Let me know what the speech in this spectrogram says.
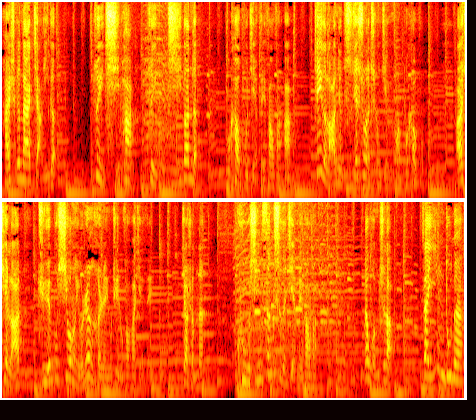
还是跟大家讲一个最奇葩、最极端的不靠谱减肥方法啊。这个老安就直接说了，这种减肥方法不靠谱，而且老安绝不希望有任何人用这种方法减肥。叫什么呢？苦行僧式的减肥方法。那我们知道，在印度呢，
